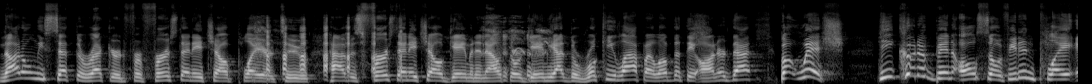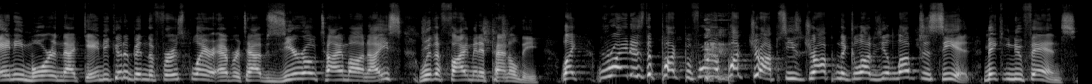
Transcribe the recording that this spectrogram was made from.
not only set the record for first NHL player to have his first NHL game in an outdoor game, he had the rookie lap. I love that they honored that. But Wish, he could have been also, if he didn't play any more in that game, he could have been the first player ever to have zero time on ice with a five minute penalty. Like right as the puck, before the puck drops, he's dropping the gloves. You love to see it, making new fans.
